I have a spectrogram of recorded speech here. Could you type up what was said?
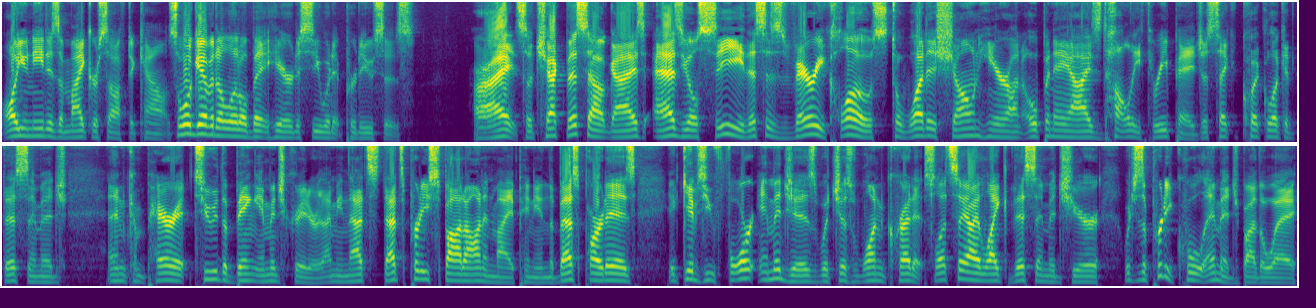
All you need is a Microsoft account. So we'll give it a little bit here to see what it produces. All right, so check this out, guys. As you'll see, this is very close to what is shown here on OpenAI's DALL-E 3 page. Let's take a quick look at this image and compare it to the Bing image creator. I mean, that's that's pretty spot on in my opinion. The best part is it gives you four images with just one credit. So let's say I like this image here, which is a pretty cool image by the way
